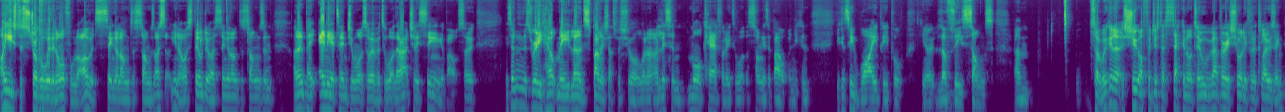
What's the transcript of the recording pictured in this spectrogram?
I used to struggle with an awful lot. I would sing along to songs. I, you know, I still do. I sing along to songs and I don't pay any attention whatsoever to what they're actually singing about. So it's something that's really helped me learn Spanish. That's for sure. When I, I listen more carefully to what the song is about, and you can you can see why people you know love these songs. Um, so we're going to shoot off for just a second or two. We'll be back very shortly for the closing.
